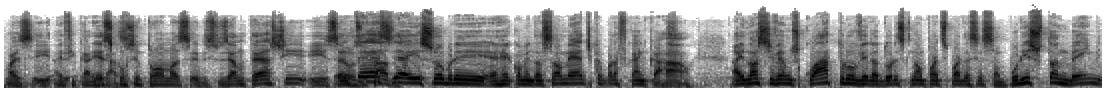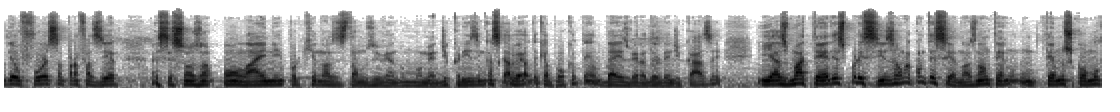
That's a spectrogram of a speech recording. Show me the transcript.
Mas e, aí ficaram esse com sintomas, eles fizeram um teste e saiu o resultado? teste aí sobre é, recomendação médica para ficar em casa. Ah, okay. Aí nós tivemos quatro vereadores que não participaram da sessão. Por isso também me deu força para fazer as sessões online, porque nós estamos vivendo um momento de crise em Cascavel. Daqui a pouco eu tenho 10 vereadores dentro de casa e as matérias precisam acontecer. Nós não temos, temos como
